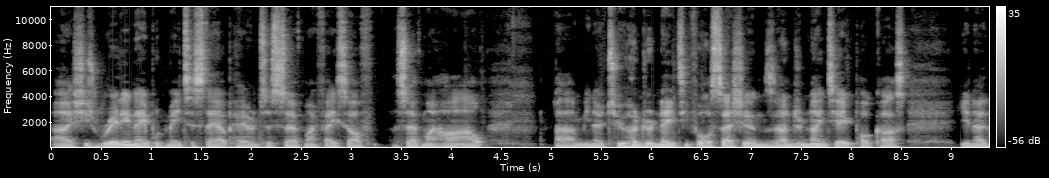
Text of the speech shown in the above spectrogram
Uh, she's really enabled me to stay up here and to serve my face off, serve my heart out. Um, you know, 284 sessions, 198 podcasts. You know,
